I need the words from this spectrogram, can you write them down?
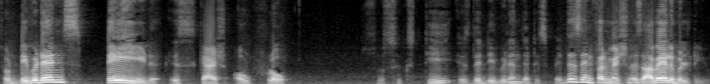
So, dividends paid is cash outflow. So, 60 is the dividend that is paid. This information is available to you.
